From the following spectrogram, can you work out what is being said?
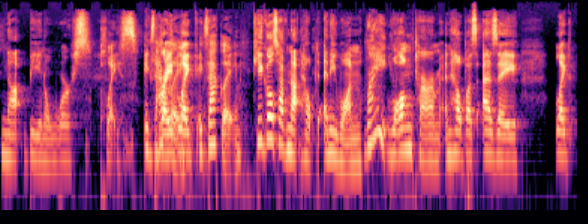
not be in a worse place. Exactly. Right? Like exactly. Kegels have not helped anyone Right. long term and help us as a like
